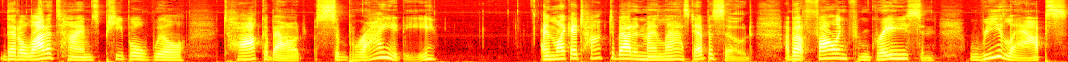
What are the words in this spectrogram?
that a lot of times people will talk about sobriety and like I talked about in my last episode about falling from grace and relapse,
